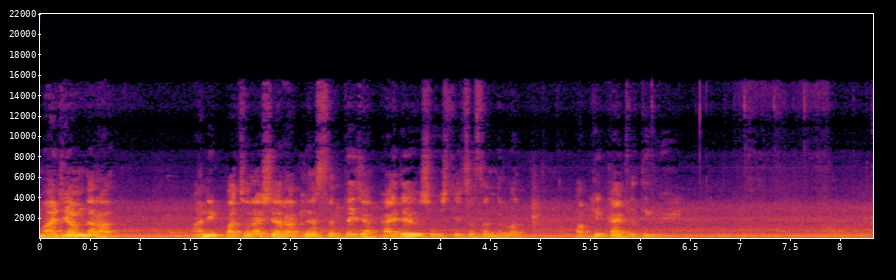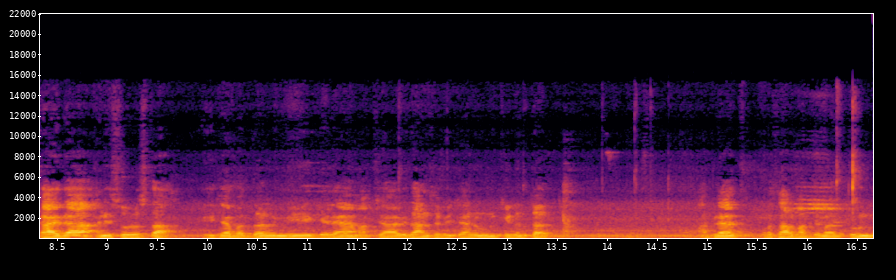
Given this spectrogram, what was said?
माजी आमदार आणि पाचोरा शहरातल्या सध्याच्या कायदा व संस्थेच्या संदर्भात आपली काय प्रतिक्रिया आहे? कायदा आणि सुव्यवस्था याच्याबद्दल मी गेल्या मागच्या विधानसभेच्या निवडणुकीनंतर आपल्या प्रसारमाध्यमातून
